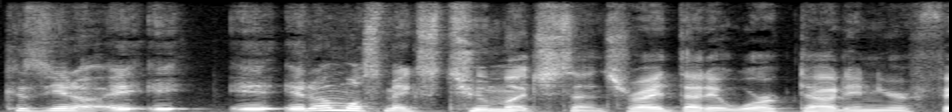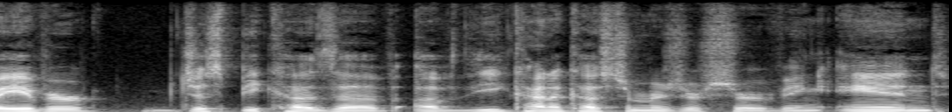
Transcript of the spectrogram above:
because you know it, it, it almost makes too much sense right that it worked out in your favor just because of, of the kind of customers you're serving. And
